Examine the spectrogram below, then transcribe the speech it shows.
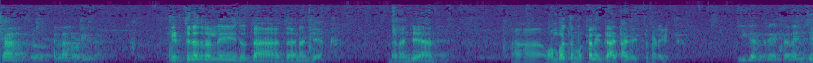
ಶಾಂತ ಎಲ್ಲ ನೋಡಿದ್ರ ಹಿಡ್ದಿರೋದ್ರಲ್ಲಿ ಇದು ದ ಧನಂಜಯ. ಧನಂಜಯ ಆನೆ ಒಂಬತ್ತು ಮುಕ್ಕಾಲಿಗೆ ಡಾಟ್ ಆಗಿತ್ತು ಬೆಳಗ್ಗೆ. ಈಗಂದ್ರೆ ಧನಂಜಯ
